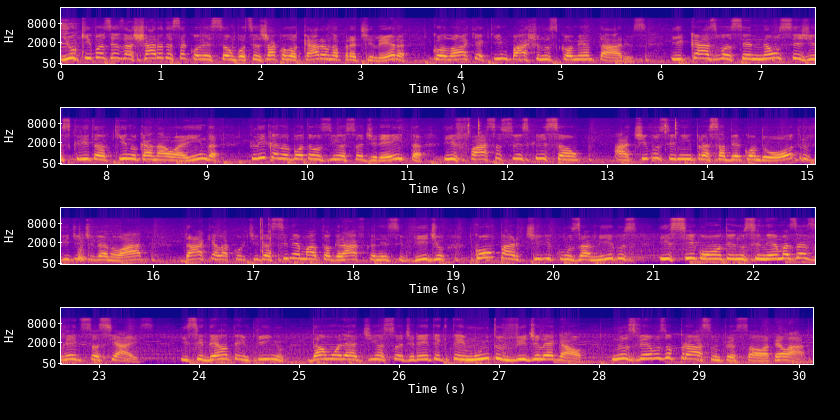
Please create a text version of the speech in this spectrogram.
E o que vocês acharam dessa coleção? Vocês já colocaram na prateleira? Coloque aqui embaixo nos comentários. E caso você não seja inscrito aqui no canal ainda, clica no botãozinho à sua direita e faça sua inscrição. Ativa o sininho para saber quando outro vídeo estiver no ar dá aquela curtida cinematográfica nesse vídeo, compartilhe com os amigos e siga ontem nos cinemas as redes sociais. E se der um tempinho, dá uma olhadinha à sua direita que tem muito vídeo legal. Nos vemos no próximo, pessoal. Até lá!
